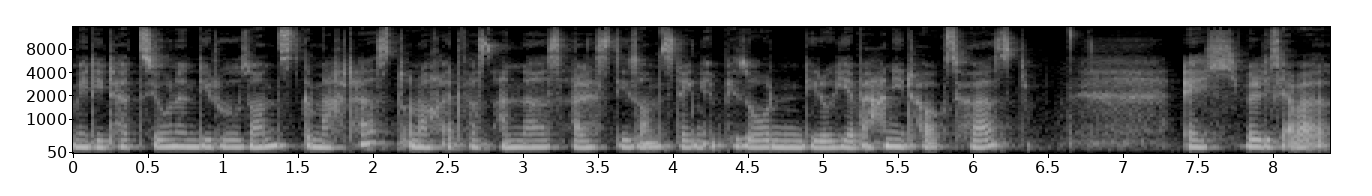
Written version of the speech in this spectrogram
Meditationen, die du sonst gemacht hast und auch etwas anders als die sonstigen Episoden, die du hier bei Honey Talks hörst. Ich will dich aber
